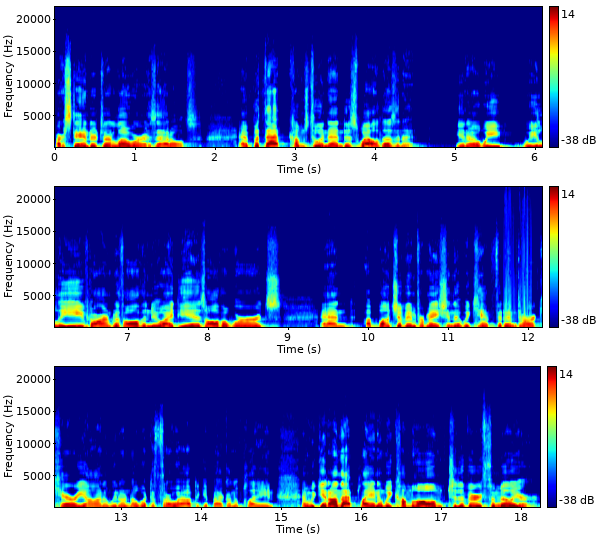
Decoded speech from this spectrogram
our standards are lower as adults. And, but that comes to an end as well, doesn't it? You know, we, we leave armed with all the new ideas, all the words, and a bunch of information that we can't fit into our carry on, and we don't know what to throw out to get back on the plane. And we get on that plane and we come home to the very familiar,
